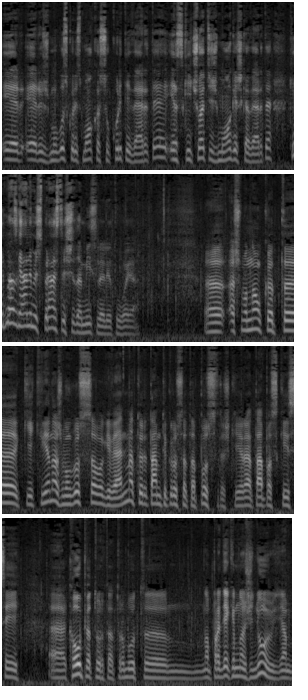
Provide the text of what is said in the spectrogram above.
ir, ir žmogus, kuris moka sukurti vertę ir skaičiuoti žmogišką vertę. Kaip mes galim išspręsti šitą myslę Lietuvoje? E, Aš manau, kad e, kiekvienas žmogus savo gyvenime turi tam tikrus etapus. Tai yra etapas, kai jisai kaupia turtą. Turbūt, e, nu, pradėkime nuo žinių. Jam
